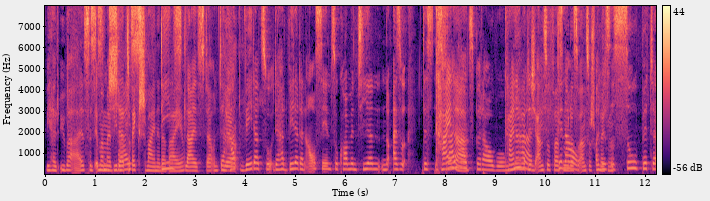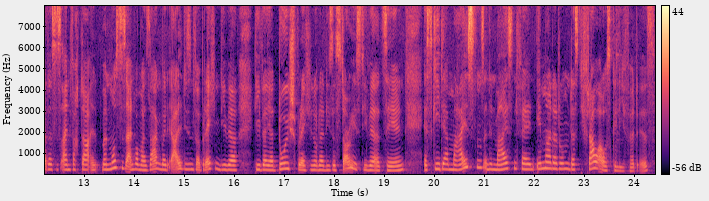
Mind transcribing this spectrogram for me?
wie halt überall sind immer mal wieder Dreckschweine dabei. Dienstleister und der Ja. hat weder zu, der hat weder dein Aussehen zu kommentieren, noch, also das ist Keiner. Freiheitsberaubung. Keiner hat Niemand. dich anzufassen genau. oder so anzusprechen. Und es ist so bitter, dass es einfach da, man muss es einfach mal sagen, bei all diesen Verbrechen, die wir, die wir ja durchsprechen oder diese Stories, die wir erzählen, es geht ja meistens, in den meisten Fällen immer darum, dass die Frau ausgeliefert ist.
